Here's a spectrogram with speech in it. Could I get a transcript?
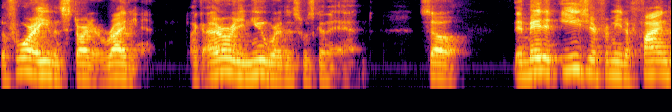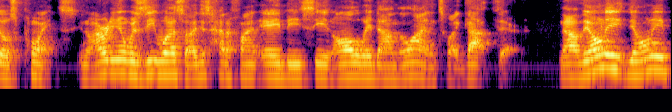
before I even started writing it. Like I already knew where this was going to end. So it made it easier for me to find those points. You know, I already knew where Z was, so I just had to find A, B, C, and all the way down the line until I got there. Now, the only, the only,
